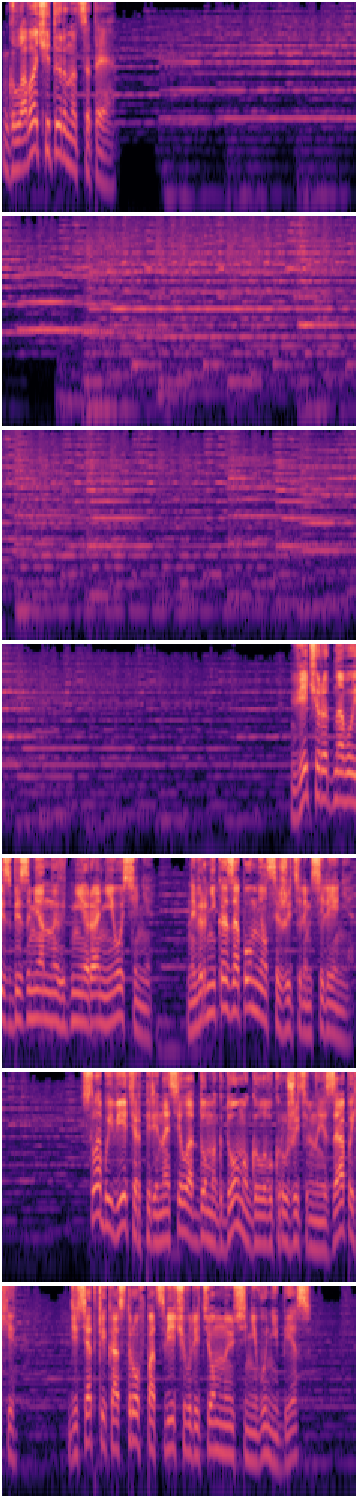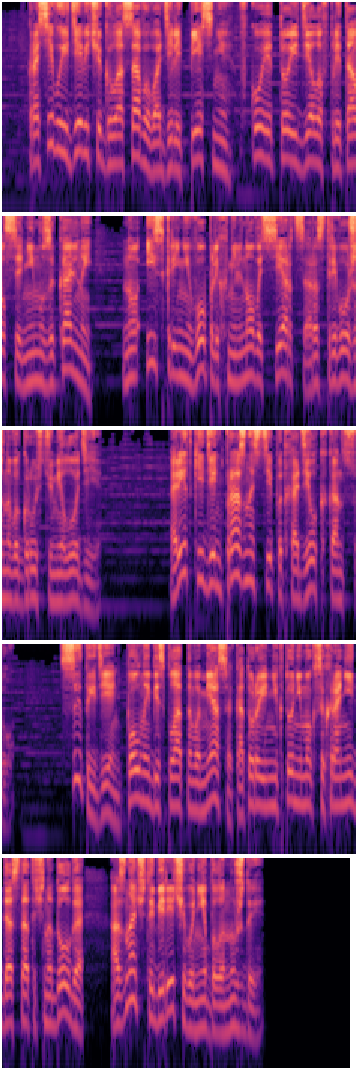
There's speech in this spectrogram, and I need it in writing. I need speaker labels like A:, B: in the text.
A: Глава 14. Вечер одного из безымянных дней ранней осени наверняка запомнился жителям селения. Слабый ветер переносил от дома к дому головокружительные запахи, десятки костров подсвечивали темную синеву небес. Красивые девичьи голоса выводили песни, в кое то и дело вплетался не музыкальный, но искренний вопль хмельного сердца, растревоженного грустью мелодии. Редкий день праздности подходил к концу. Сытый день, полный бесплатного мяса, которое никто не мог сохранить достаточно долго – а значит и беречь его не было нужды.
